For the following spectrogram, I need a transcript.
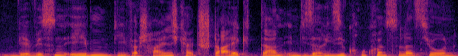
wir wissen eben, die Wahrscheinlichkeit steigt dann in dieser Risikokonstellation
